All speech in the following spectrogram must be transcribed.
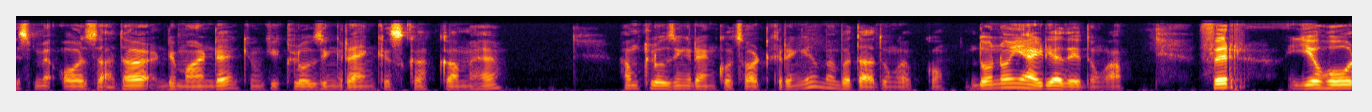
इसमें और ज़्यादा डिमांड है क्योंकि क्लोजिंग रैंक इसका कम है। हम क्लोजिंग रैंक को सॉर्ट करेंगे, मैं बता दूँगा आपको। दोनों ही आइडिया दे दूँगा। फिर ये हो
